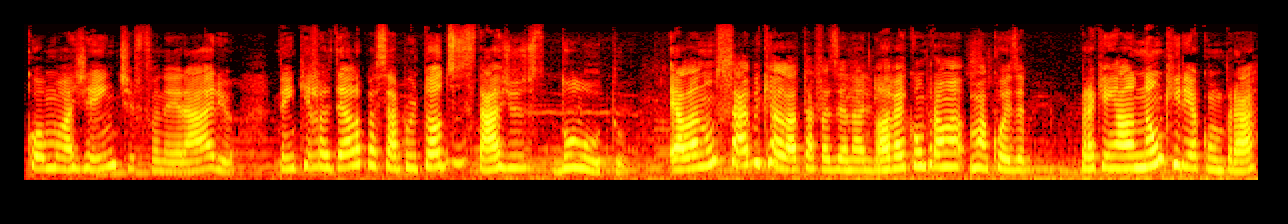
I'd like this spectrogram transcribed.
como agente funerário, tem que fazer ela passar por todos os estágios do luto. Ela não sabe o que ela tá fazendo ali. Ela vai comprar uma, uma coisa para quem ela não queria comprar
